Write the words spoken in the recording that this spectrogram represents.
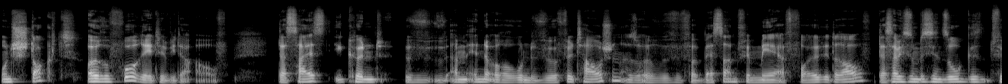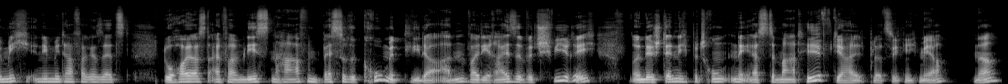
und stockt eure Vorräte wieder auf. Das heißt, ihr könnt am Ende eurer Runde Würfel tauschen, also eure Würfel verbessern für mehr Erfolge drauf. Das habe ich so ein bisschen so für mich in die Metapher gesetzt. Du heuerst einfach im nächsten Hafen bessere Crewmitglieder an, weil die Reise wird schwierig und der ständig betrunkene erste Mart hilft dir halt plötzlich nicht mehr. Ne?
